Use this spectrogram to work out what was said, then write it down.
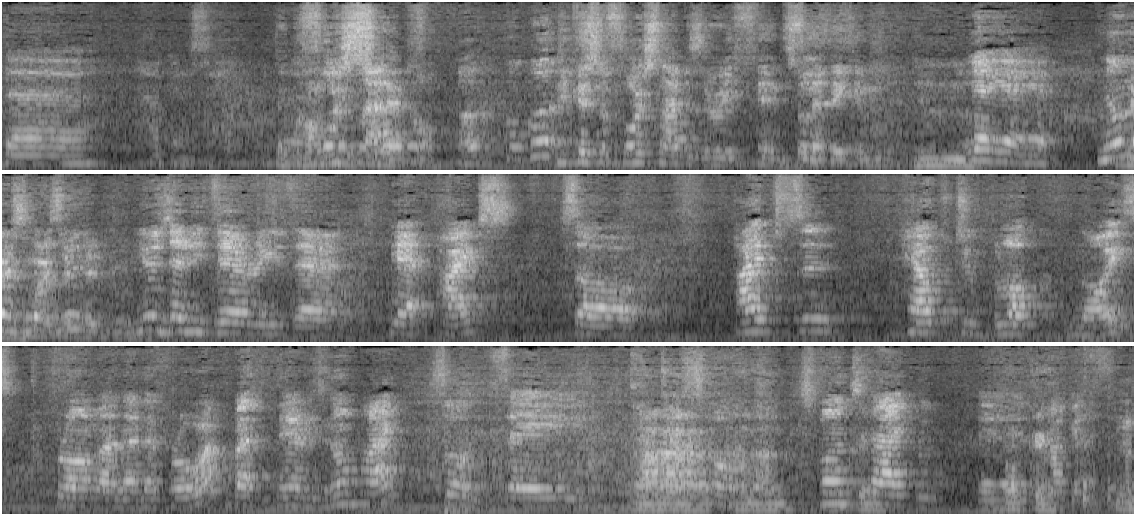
the how can I say The Uh, concrete Floor slab. slab. No, uh, ここ because the floor slab is very thin, so that they can. Yeah, yeah, yeah. No, no, Maximize the u- headroom. usually there is uh, pa- pipes, so pipes help to block noise from another floor, but there is no pipe, so they Ah, sponge, ah, sponge okay. type. Uh, Okay. how can I say?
